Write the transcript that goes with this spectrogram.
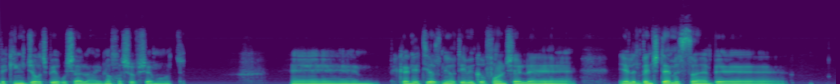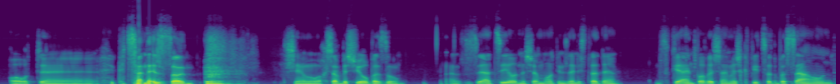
בקינג ג'ורג' בירושלים, לא חשוב שמות. אה, קניתי אוזניות עם מיקרופון של אה, ילד בן 12 באורט כצנלסון, שהוא עכשיו בשיעור בזום. אז זה הציוד, נשמות, עם זה נסתדר. אז כן, פה ושם יש קפיצות בסאונד,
